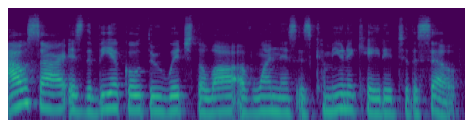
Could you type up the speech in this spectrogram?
Ausar is the vehicle through which the law of oneness is communicated to the self.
